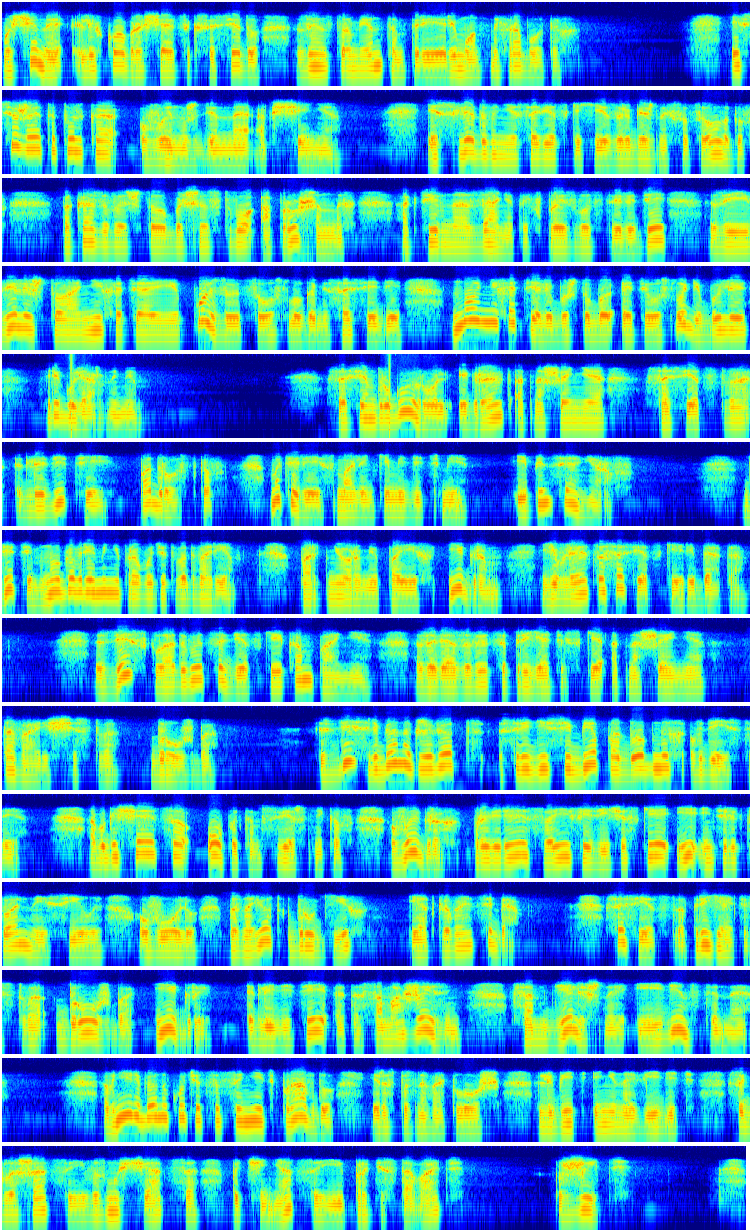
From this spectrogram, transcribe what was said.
Мужчины легко обращаются к соседу за инструментом при ремонтных работах. И все же это только вынужденное общение. Исследования советских и зарубежных социологов показывают, что большинство опрошенных, активно занятых в производстве людей, заявили, что они хотя и пользуются услугами соседей, но не хотели бы, чтобы эти услуги были регулярными. Совсем другую роль играют отношения соседства для детей, подростков, матерей с маленькими детьми и пенсионеров. Дети много времени проводят во дворе. Партнерами по их играм являются соседские ребята. Здесь складываются детские компании, завязываются приятельские отношения, товарищество, дружба. Здесь ребенок живет среди себе подобных в действии, обогащается опытом сверстников, в играх проверяя свои физические и интеллектуальные силы, волю, познает других и открывает себя. Соседство, приятельство, дружба, игры для детей – это сама жизнь, в и единственная. В ней ребенок учится ценить правду и распознавать ложь, любить и ненавидеть, соглашаться и возмущаться, подчиняться и протестовать, жить.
